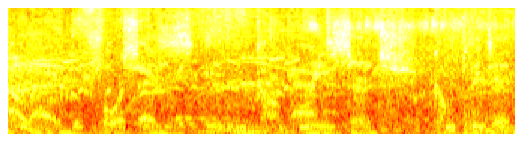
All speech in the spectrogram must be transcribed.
Allied forces in combat. Research completed.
